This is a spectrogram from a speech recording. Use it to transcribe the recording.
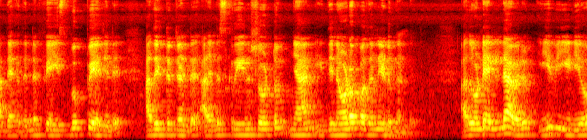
അദ്ദേഹത്തിന്റെ ഫേസ്ബുക്ക് പേജിൽ അത് ഇട്ടിട്ടുണ്ട്. അതിന്റെ സ്ക്രീൻഷോട്ടും ഞാൻ ഇതിനോടൊപ്പം തന്നെ ഇടുന്നുണ്ട്. അതുകൊണ്ട് എല്ലാവരും ഈ വീഡിയോ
